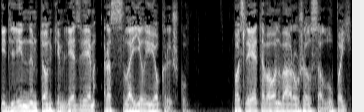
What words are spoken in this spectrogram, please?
и длинным тонким лезвием расслоил ее крышку. После этого он вооружился лупой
